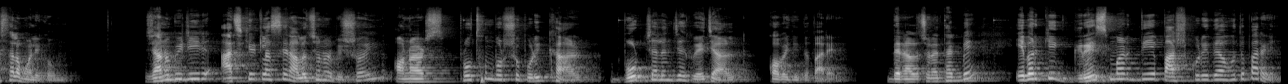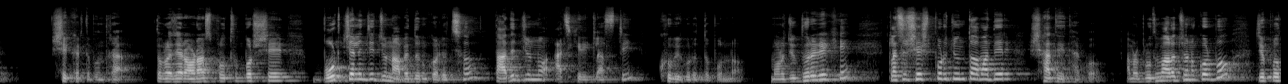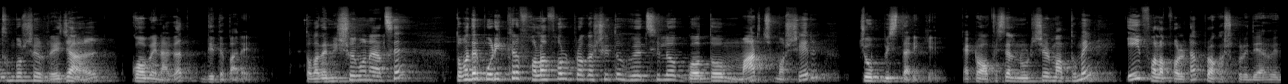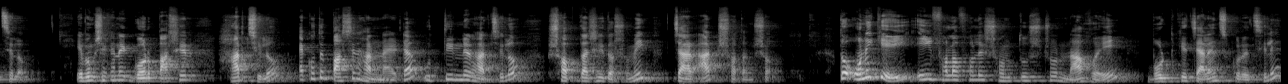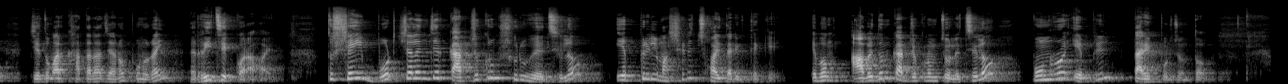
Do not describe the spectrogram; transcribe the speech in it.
আসসালামু আলাইকুম। জানবিডির আজকের ক্লাসের আলোচনার বিষয়, অনার্স প্রথম বর্ষ পরীক্ষার বোর্ড চ্যালেঞ্জের রেজাল্ট কবে দিতে পারে? দেন আলোচনায় থাকবে, এবার কি গ্রেস মার্ক দিয়ে পাশ করে দেওয়া হতে পারে? শিক্ষার্থী বন্ধুরা, তোমরা যারা অনার্স প্রথম বর্ষে বোর্ড চ্যালেঞ্জের জন্য আবেদন করেছ, তাদের জন্য আজকের এই ক্লাসটি খুবই গুরুত্বপূর্ণ। মনোযোগ ধরে রেখে ক্লাসের শেষ পর্যন্ত আমাদের সাথে থাকো। আমরা প্রথম আলোচনা করব যে প্রথম বর্ষের রেজাল্ট কবে নাগাদ দিতে পারে। তোমাদের নিশ্চয় মনে আছে তোমাদের পরীক্ষার ফলাফল প্রকাশিত হয়েছিল গত মার্চ মাসের চব্বিশ তারিখে। একটা অফিসিয়াল নোটিশের মাধ্যমে এই ফলাফলটা প্রকাশ করে দেওয়া হয়েছিল। এবং সেখানে গড় পাশের হার ছিল এক কথায় পাশের হার না, এটা উত্তীর্ণের হার ছিল সপ্তাশি দশমিক চার আট শতাংশ। তো অনেকেই এই ফলাফলে সন্তুষ্ট না হয়ে বোর্ডকে চ্যালেঞ্জ করেছিলে যে তোমার খাতাটা যেন পুনরায় রিচেক করা হয়। তো সেই বোর্ড চ্যালেঞ্জের কার্যক্রম শুরু হয়েছিল এপ্রিল মাসের ছয় তারিখ থেকে। এবং আবেদন কার্যক্রম চলেছিল পনেরো এপ্রিল তারিখ পর্যন্ত।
